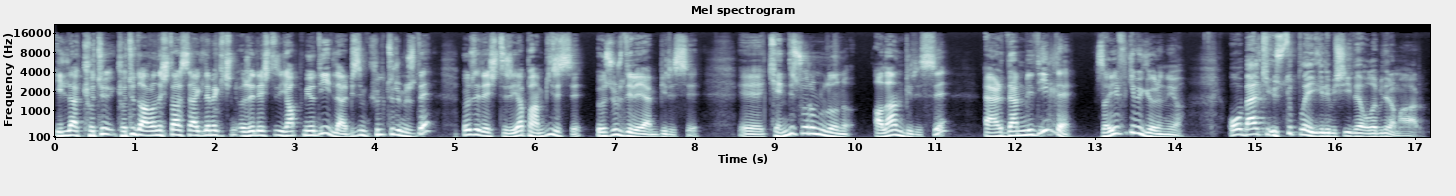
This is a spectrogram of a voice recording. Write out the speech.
illa kötü kötü davranışlar sergilemek için öz eleştiri yapmıyor değiller. Bizim kültürümüzde öz eleştiri yapan birisi, özür dileyen birisi, e, kendi sorumluluğunu alan birisi erdemli değil de zayıf gibi görünüyor. O belki üslupla ilgili bir şey de olabilir ama Harun.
